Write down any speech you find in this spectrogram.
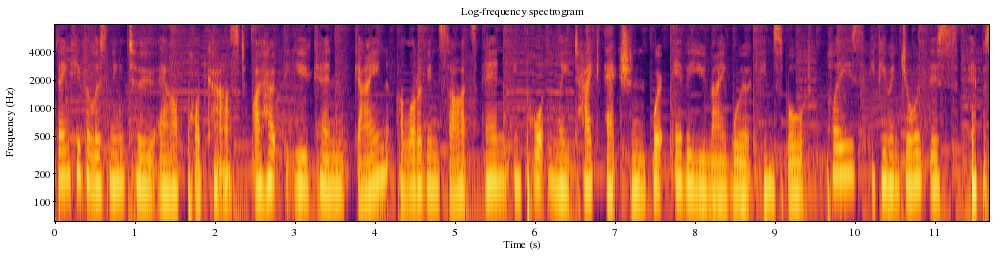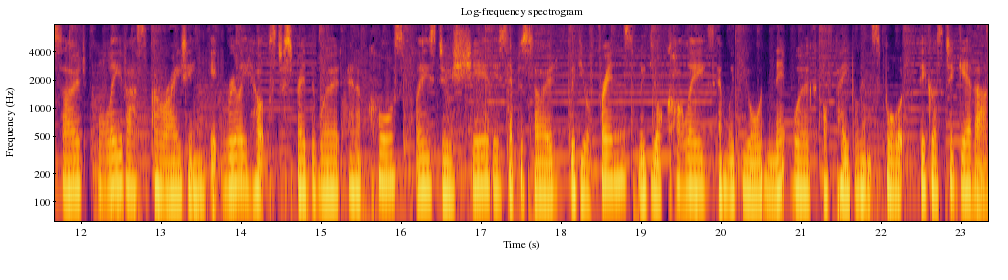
Thank you for listening to our podcast. I hope that you can gain a lot of insights and importantly, take action wherever you may work in sport. Please, if you enjoyed this episode, leave us a rating. It really helps to spread the word. And of course, please do share this episode with your friends, with your colleagues, and with your network of people in sport because together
